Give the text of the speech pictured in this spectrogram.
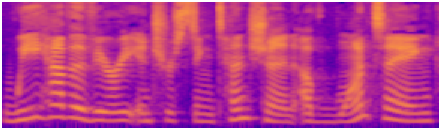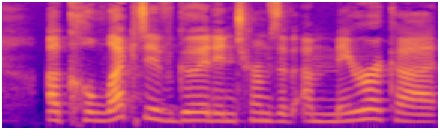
we have a very interesting tension of wanting a collective good in terms of America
